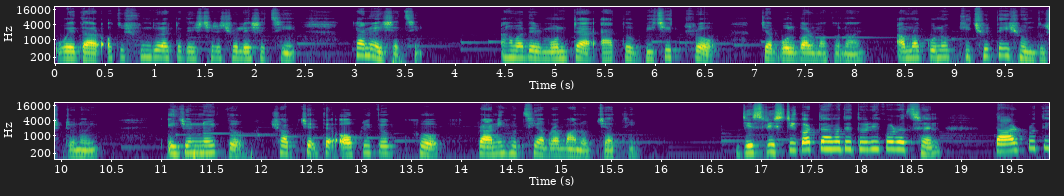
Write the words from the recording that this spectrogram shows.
ওয়েদার অত সুন্দর একটা দেশ ছেড়ে চলে এসেছি, কেন এসেছি? আমাদের মনটা এত বিচিত্র যা বলবার মতো নয়। আমরা কোনো কিছুতেই সন্তুষ্ট নই। এই জন্যই তো সবচেয়ে অকৃতজ্ঞ প্রাণী হচ্ছি আমরা মানব জাতি যে সৃষ্টিকর্তা আমাদের তৈরি করেছেন, তার প্রতি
